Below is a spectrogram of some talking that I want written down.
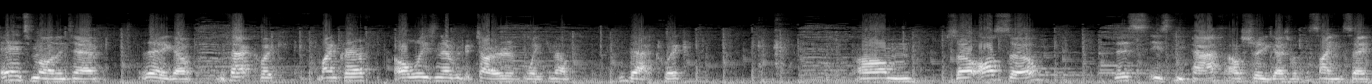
it's morning time. There you go. That quick. Minecraft, always never get tired of waking up that quick. Um, so also, this is the path. I'll show you guys what the signs say.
